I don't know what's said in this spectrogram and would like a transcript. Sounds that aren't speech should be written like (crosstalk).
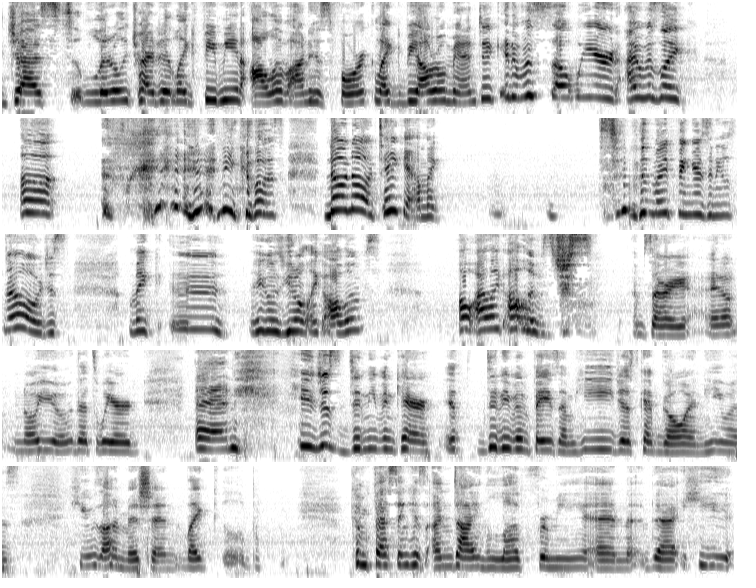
just literally tried to like feed me an olive on his fork. Like be all romantic. And it was so weird. I was like, uh (laughs) and he goes, no, no, take it. I'm like, (laughs) with my fingers, and he goes, no, just, I'm like, uh. he goes, you don't like olives? Oh, I like olives. (laughs) Just, I'm sorry, I don't know you. That's weird. And (laughs) he just didn't even care. It didn't even phase him. He just kept going. He was, he was on a mission, like confessing his undying love for me, and that he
